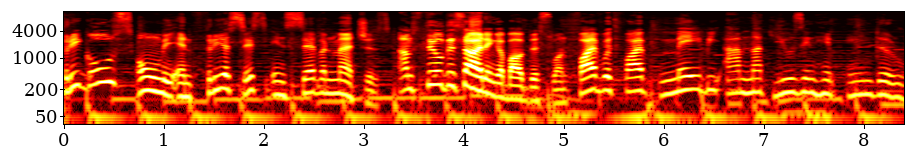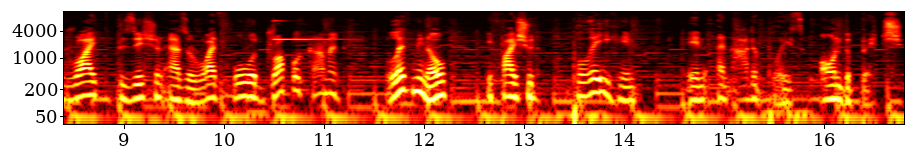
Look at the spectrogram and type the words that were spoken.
3 goals only and 3 assists in 7 matches. I'm still deciding about this one. 5 with 5, maybe I'm not using him in the right position as a right forward. Drop a comment, let me know if I should play him in another place on the pitch.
